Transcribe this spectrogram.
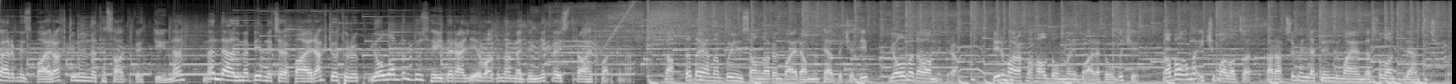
səfərimiz bayraq gününə təsadüf etdiyindən mən də əlimə bir neçə bayraq götürüb yollandım düz Heydər Əliyev adına Mədəniyyət və İstirahət Parkına. Qapıda dayanan bu insanların bayramını təbrik edib yoluma davam edirəm. Bir maraqlı hal da ondan ibarət oldu ki, qabağıma iki balaca Qaraçı millətinin nümayəndəsi olan dilənçi çıxdı.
